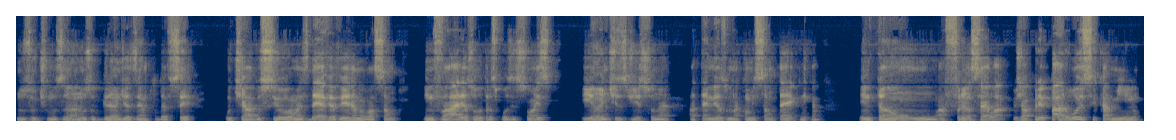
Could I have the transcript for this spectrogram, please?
nos últimos anos. O grande exemplo deve ser o Thiago Silva, mas deve haver renovação em várias outras posições. E antes disso, né, até mesmo na comissão técnica. Então, a França ela já preparou esse caminho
